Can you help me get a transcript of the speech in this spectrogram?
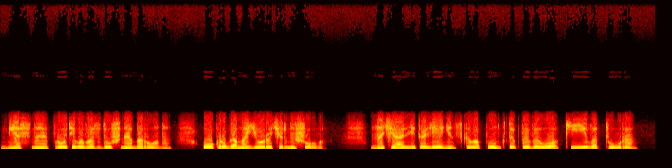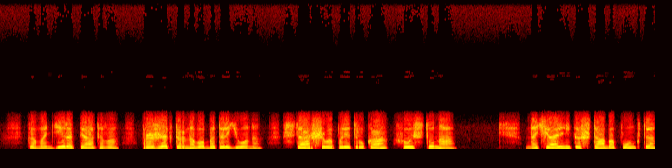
местная противовоздушная оборона округа майора Чернышова, начальника Ленинского пункта ПВО Киева Тура, командира 5-го прожекторного батальона, старшего политрука Хлыстуна, начальника штаба пункта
